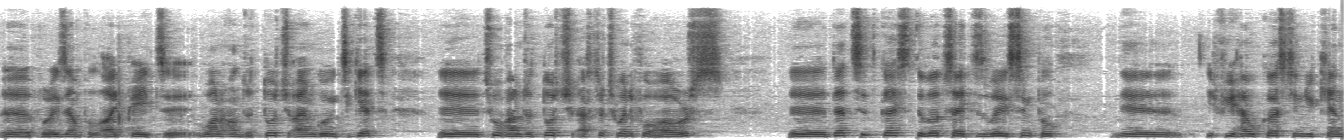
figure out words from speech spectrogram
uh, for example I paid uh, 100 Doge I am going to get uh, 200 Doge after 24 hours. That's it guys. The website is very simple if you have a question you can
